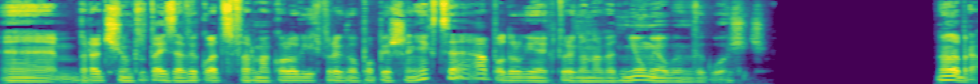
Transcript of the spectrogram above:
e, brać się tutaj za wykład z farmakologii, którego po pierwsze nie chcę, a po drugie, którego nawet nie umiałbym wygłosić. No dobra,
